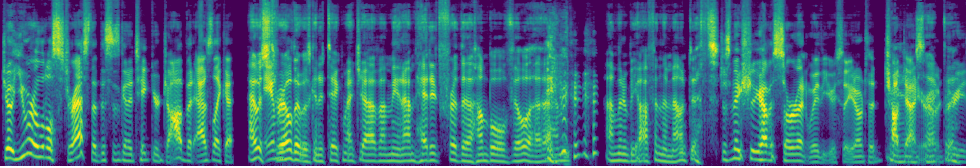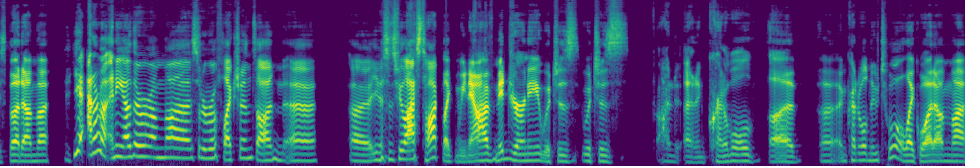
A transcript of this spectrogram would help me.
Joe, you were a little stressed that this is going to take your job, but as like a I was am- thrilled it was going to take my job. I mean, I'm headed for the humble villa. I'm, I'm going to be off in the mountains. Just make sure you have a servant with you so you don't have to chop yeah, down exactly. your own trees. But um uh, yeah, I don't know any other um uh, sort of reflections on uh uh you know since we last talked like we now have Midjourney which is which is an, an incredible uh, uh incredible new tool. Like what um uh,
